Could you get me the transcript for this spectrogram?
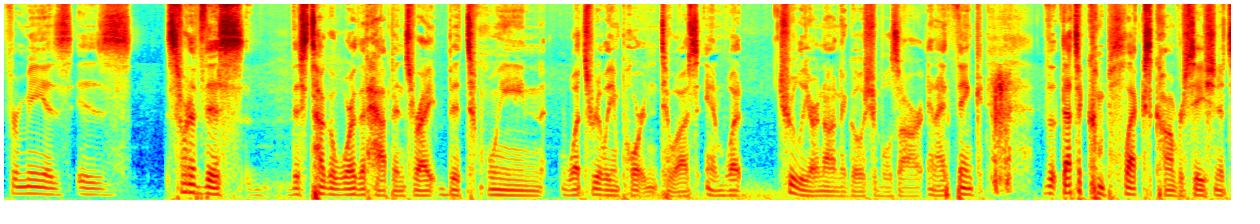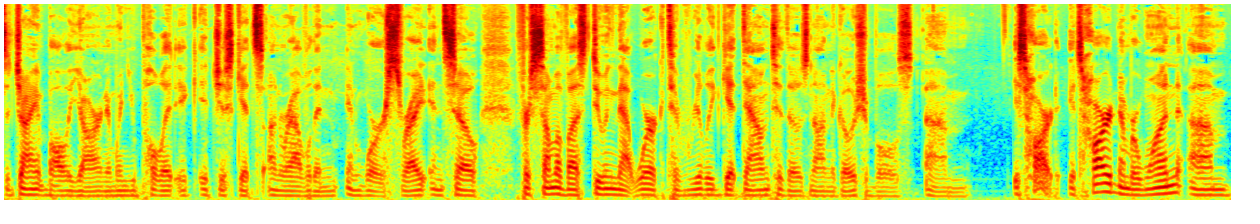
for me is is sort of this this tug of war that happens right between what's really important to us and what truly our non-negotiables are. And I think th- that's a complex conversation. It's a giant ball of yarn, and when you pull it, it, it just gets unraveled and, and worse, right? And so, for some of us, doing that work to really get down to those non-negotiables um, is hard. It's hard, number one, um,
